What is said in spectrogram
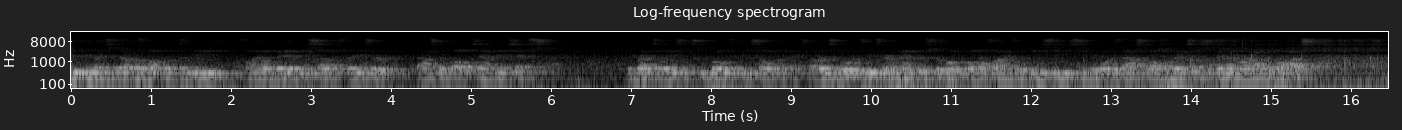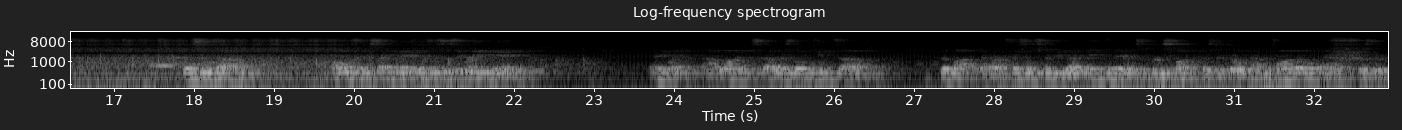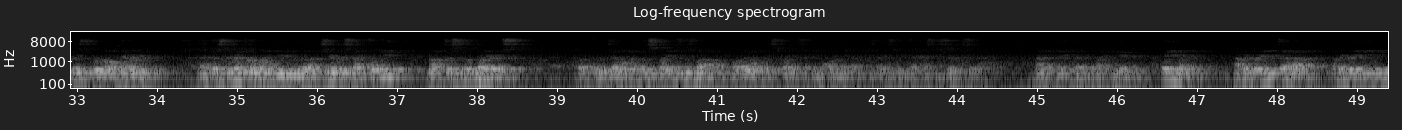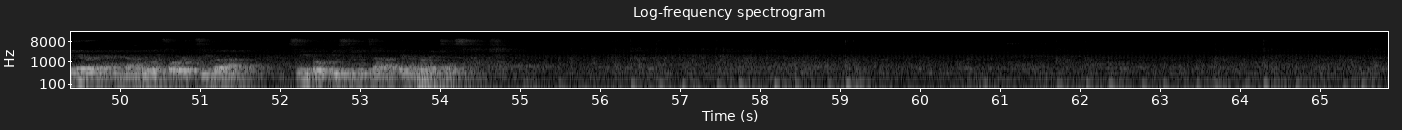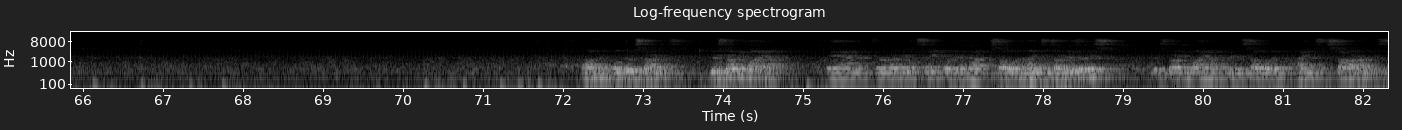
Ladies and gentlemen. Welcome to the final day of the South Fraser Basketball Championships. Congratulations respectfully, not just to the players, but for the gentlemen in the stripes as well. Well, they don't wear stripes anymore. They have these nice new fancy shirts that kind of make them blend in. Anyway, have a great uh, have a great evening here, and uh, we look forward to uh, seeing both these teams uh, in the provincials. All right, we'll do the starters. Your starting lineup. And we're going to have Sullivan Heights as our visitors. Your starting lineup for your Sullivan Heights Stars.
